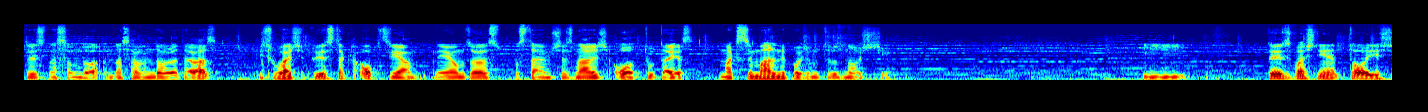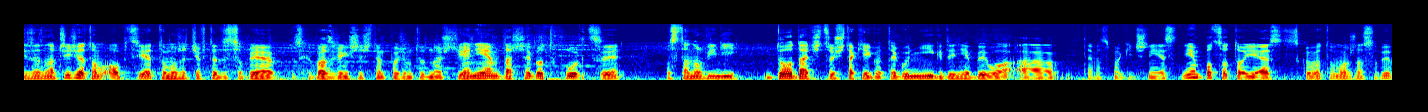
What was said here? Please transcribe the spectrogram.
to jest na, sam do, na samym dole teraz. I słuchajcie, tu jest taka opcja, ja ją zaraz postaram się znaleźć. O, tutaj jest maksymalny poziom trudności. I to jest właśnie to, jeśli zaznaczycie tą opcję, to możecie wtedy sobie chyba zwiększyć ten poziom trudności. Ja nie wiem dlaczego twórcy postanowili dodać coś takiego. Tego nigdy nie było, a teraz magicznie jest. Nie wiem po co to jest, skoro to można sobie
